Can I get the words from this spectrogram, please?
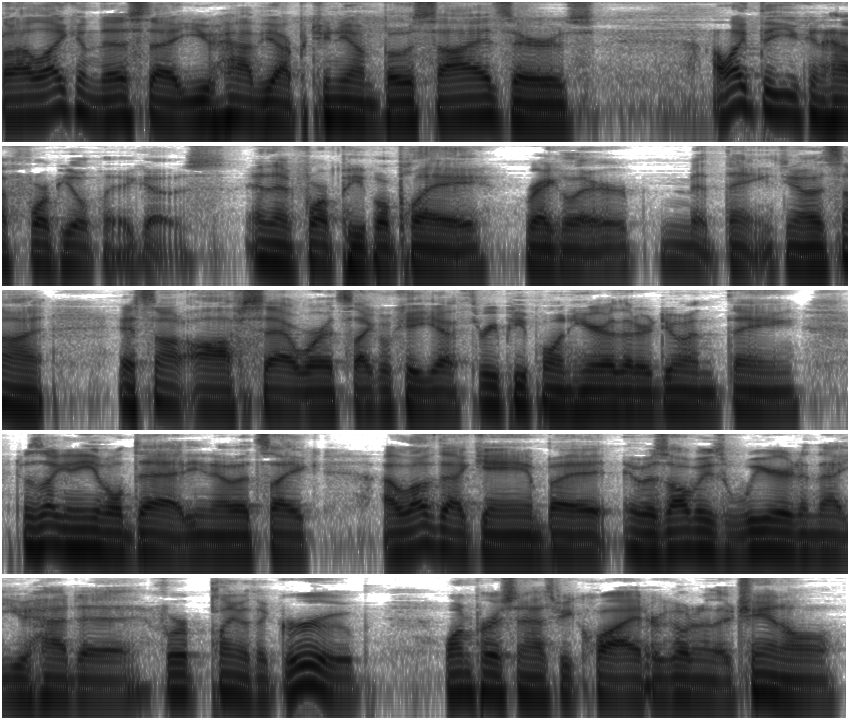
but I like in this that you have the opportunity on both sides. There's, I like that you can have four people play a ghost and then four people play regular mid things. You know, it's not it's not offset where it's like okay, you have three people in here that are doing thing, just like an Evil Dead. You know, it's like I love that game, but it was always weird in that you had to if we're playing with a group, one person has to be quiet or go to another channel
